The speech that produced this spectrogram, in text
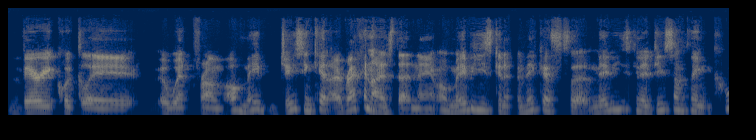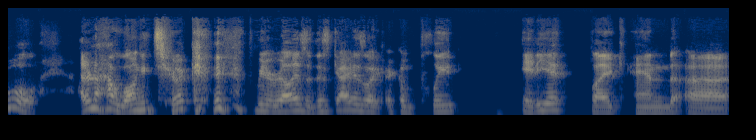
very quickly it went from oh maybe Jason Kidd, I recognize that name. Oh maybe he's gonna make us. Uh, maybe he's gonna do something cool. I don't know how long it took for me to realize that this guy is like a complete idiot, like and uh,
